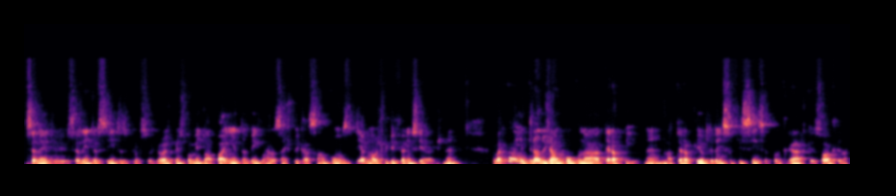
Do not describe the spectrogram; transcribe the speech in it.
Excelente, excelente a síntese, professor Jorge, principalmente uma palhinha também com relação à explicação com os diagnósticos diferenciais, né? Agora, entrando já um pouco na terapia, né? Na terapêutica da insuficiência pancreática exócrina,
